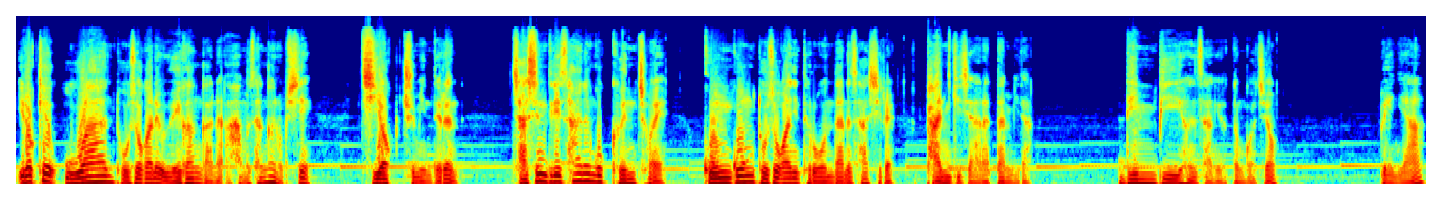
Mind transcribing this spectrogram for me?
이렇게 우아한 도서관의 외관과는 아무 상관없이 지역 주민들은 자신들이 사는 곳 근처에 공공 도서관이 들어온다는 사실을 반기지 않았답니다. 님비 현상이었던 거죠. 왜냐?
